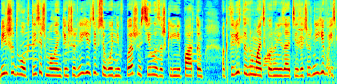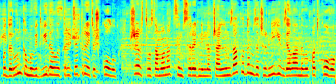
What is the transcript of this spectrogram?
Більше двох тисяч маленьких чернігівців сьогодні вперше сіли за шкільні парти. Активісти громадської організації «За Чернігів» із подарунками відвідали 33-ю школу. Шефство саме над цим середнім навчальним закладом «За Чернігів» взяла не випадково.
